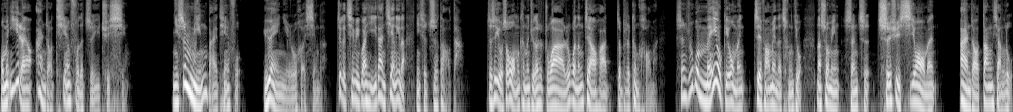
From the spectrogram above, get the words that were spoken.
我们依然要按照天父的旨意去行。你是明白天父愿意你如何行的，这个亲密关系一旦建立了，你是知道的。只是有时候我们可能觉得是主啊，如果能这样的话，这不是更好吗？神如果没有给我们这方面的成就，那说明神是持续希望我们按照当下的路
